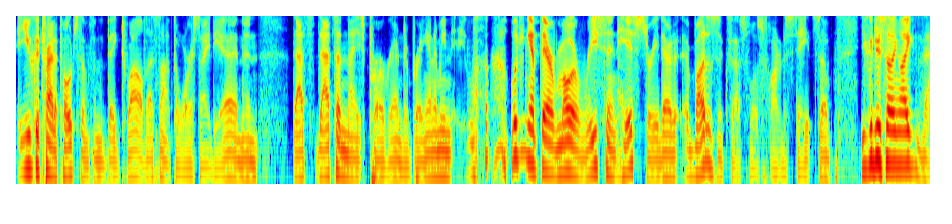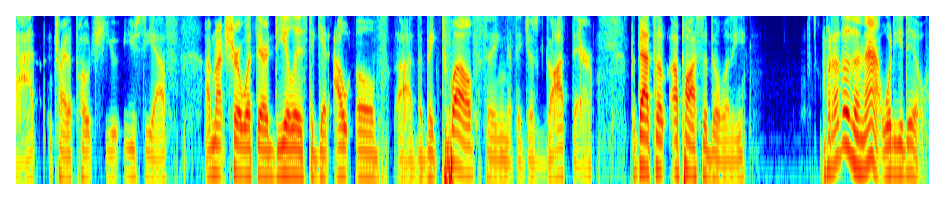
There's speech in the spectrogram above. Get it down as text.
you could try to poach them from the Big Twelve. That's not the worst idea. And then that's that's a nice program to bring in. I mean, looking at their more recent history, they're about as successful as Florida State. So you could do something like that, try to poach UCF. I'm not sure what their deal is to get out of uh, the Big 12, saying that they just got there, but that's a, a possibility. But other than that, what do you do?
